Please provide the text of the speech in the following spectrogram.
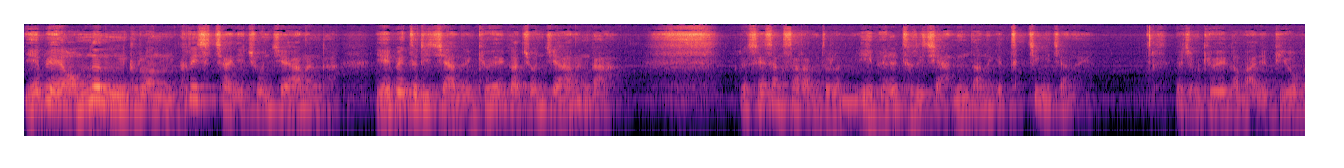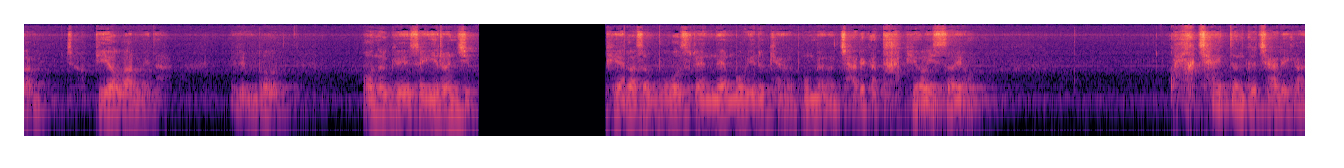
예배에 없는 그런 크리스찬이 존재하는가? 예배 드리지 않는 교회가 존재하는가? 그래서 세상 사람들은 예배를 드리지 않는다는 게 특징이잖아요. 요즘 교회가 많이 비어가, 비어갑니다. 요즘 뭐 어느 교회에서 이런 집회 가서 무엇을 했네 뭐 이렇게 보면 자리가 다 비어 있어요. 꽉 차 있던 그 자리가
